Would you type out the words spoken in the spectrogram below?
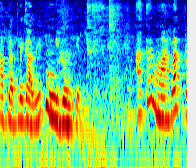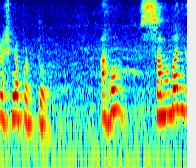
आपल्या गावी निघून गेले. आता मला प्रश्न पडतो अहो संबंध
